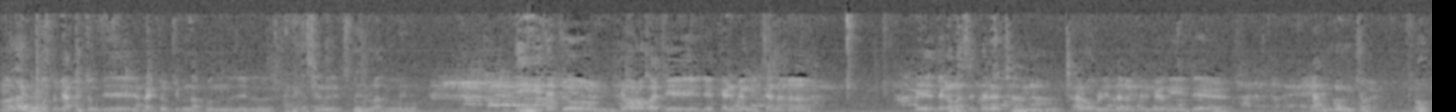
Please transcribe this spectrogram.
아, 편하게 좀, 물어보세요. 어, 좀 약간 좀 이제, 아니, 좀 기분 나쁜 이제 그 아, 괜찮습니다. 질문일지도 네. 몰라도. 네, 네 이제 좀 여러 가지 이제 별명이 있잖아. 이게 내가 봤을 때는 참 잘 어울린다는 별명이 이제 남공주. 어?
